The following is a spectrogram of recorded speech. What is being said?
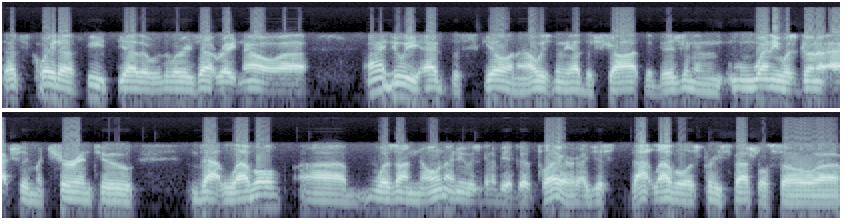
that's quite a feat. Yeah, the, where he's at right now. Uh, I knew he had the skill, and I always knew he had the shot, the vision, and when he was going to actually mature into that level uh, was unknown. I knew he was going to be a good player. I just that level is pretty special. So, uh,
